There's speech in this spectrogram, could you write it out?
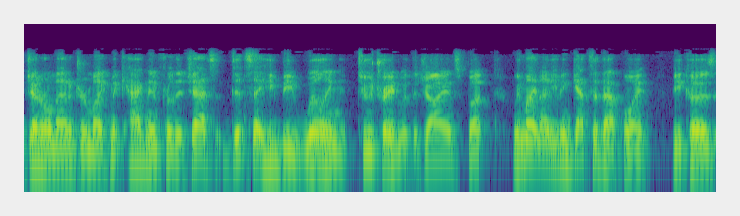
General manager Mike Maccagnan for the Jets did say he'd be willing to trade with the Giants, but we might not even get to that point because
